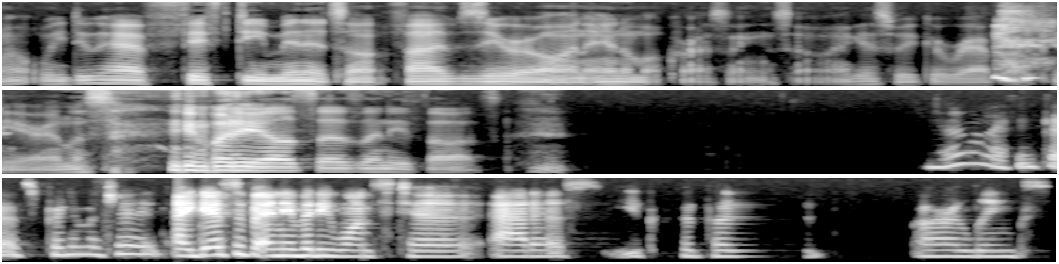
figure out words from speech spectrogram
Well, we do have 50 minutes on 5 on Animal Crossing, so I guess we could wrap up here unless anybody else has any thoughts. No, I think that's pretty much it. I guess if anybody wants to add us, you could put our links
